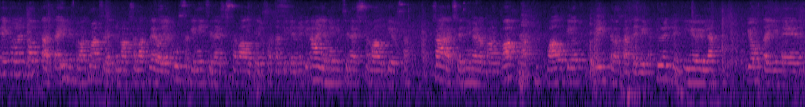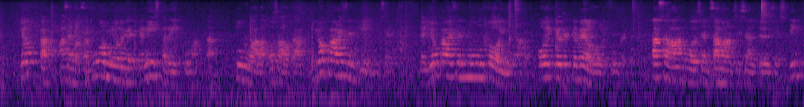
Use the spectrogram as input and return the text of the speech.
Eikö ole totta, että ihmiset ovat maksaneet ja maksavat veroja kussakin itsenäisessä valtiossa tai pikemminkin aiemmin itsenäisessä valtiossa. Saadakseen nimenomaan vahvat valtiot riittävän pätevillä työntekijöillä, johtajineen, jotka asemansa huomioiden ja niistä riippumatta turvaavat osaltaan jokaisen ihmisen ja jokaisen muun toimijan oikeudet ja velvollisuudet tasa-arvoisen samansisältöisesti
